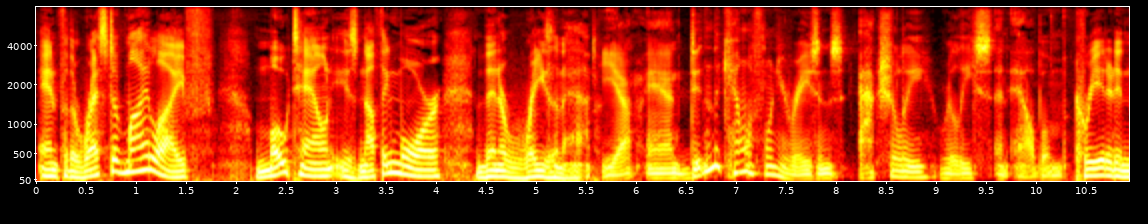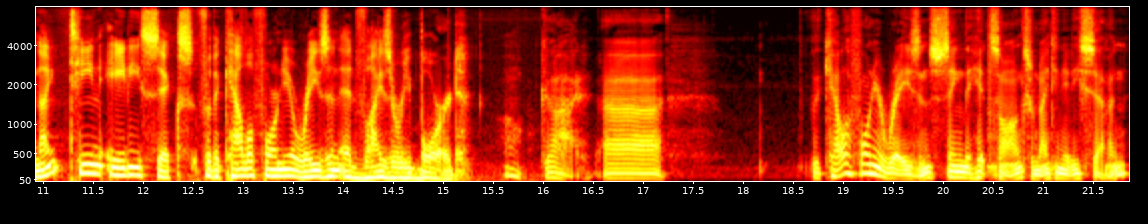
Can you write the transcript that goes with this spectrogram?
and for the rest of my life, Motown is nothing more than a raisin ad. yeah, and didn't the California Raisins actually release an album? Created in 1986 for the California Raisin Advisory Board. Oh God. Uh, the California Raisins sing the hit songs from 1987.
